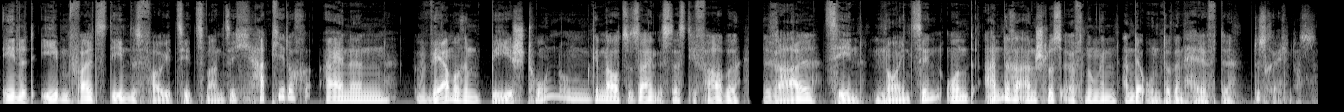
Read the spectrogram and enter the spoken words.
ähnelt ebenfalls dem des VEC 20, hat jedoch einen wärmeren Beige-Ton. Um genau zu sein, ist das die Farbe RAL 1019 und andere Anschlussöffnungen an der unteren Hälfte des Rechners.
